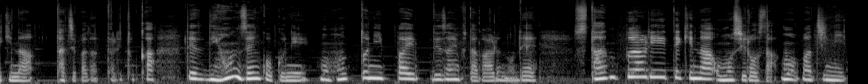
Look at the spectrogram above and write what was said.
的な立場だったりとかで日本全国にもう本当にいっぱいデザイン蓋があるのでスタンプラリー的な面白さもう街に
